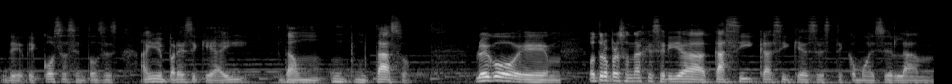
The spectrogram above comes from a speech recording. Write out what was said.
de, cosas. Entonces, a mí me parece que ahí da un, un puntazo. Luego, eh, otro personaje sería Casi, Casi que es este, como decir, la,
